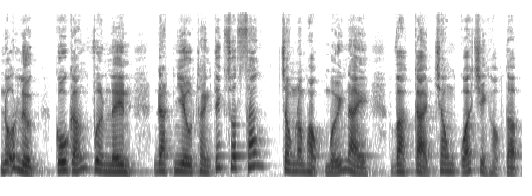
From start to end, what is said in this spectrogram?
nỗ lực, cố gắng vươn lên, đạt nhiều thành tích xuất sắc trong năm học mới này và cả trong quá trình học tập.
